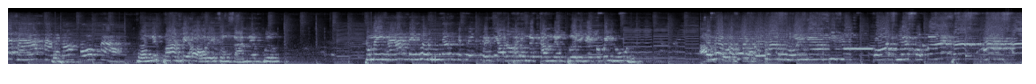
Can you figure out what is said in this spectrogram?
นะคะทางเลาะโต๊ะค่ะ ผมนี่พากไม่ออกเลยสงสารในอำเภอ ทำไมคะในอำเภอดูนั่งจะเป็นเป็นการพน้อยนมกรรมในอำเภอยังไงก็ไม่รู้สำหรับขบวนถือว่าสวยงามที่สุดขอเสียงปรบมือให้ครับอ่าใช่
